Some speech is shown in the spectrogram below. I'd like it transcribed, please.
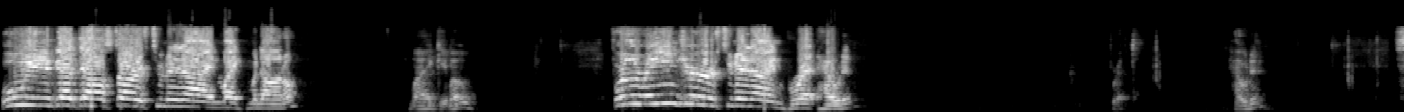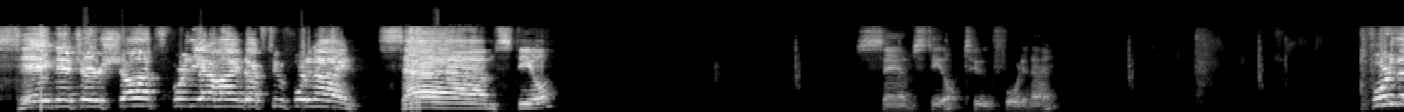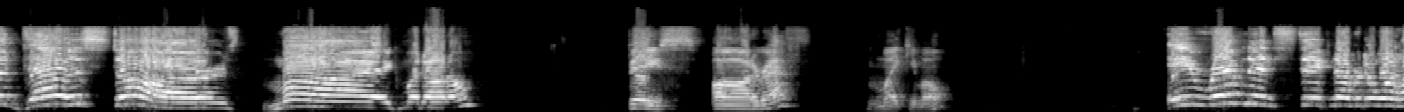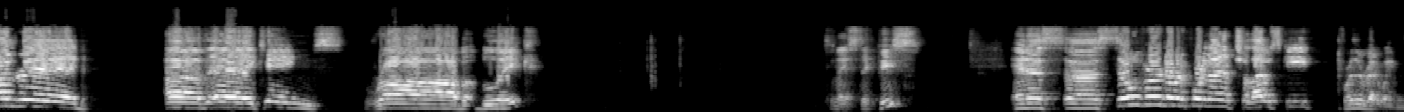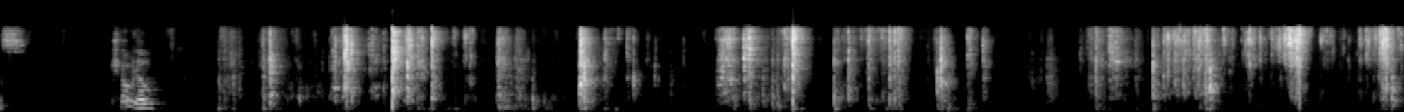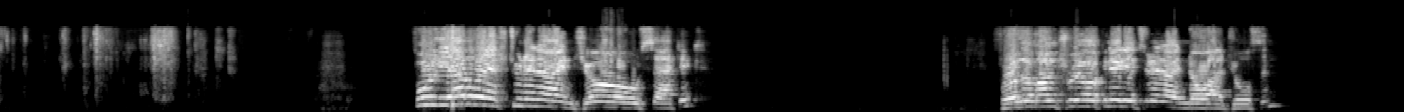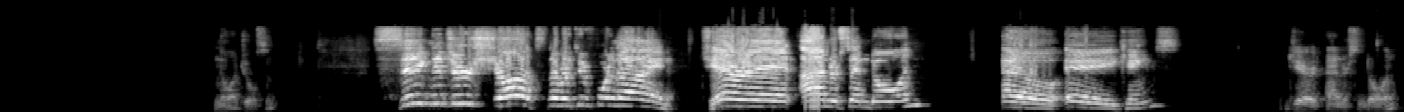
We've got Dallas Stars 299, Mike Modano. Mikey Mo. For the Rangers, 299, Brett Howden. Brett Howden. Signature shots for the Anaheim Ducks, 249, Sam Steel. Sam Steel, 249. For the Dallas Stars, Mike Modano. Base autograph, Mikey Mo. A remnant stick number to 100 of LA Kings, Rob Blake. It's a nice stick piece. And a uh, silver number to 49 of Cholowski for the Red Wings. Cholo. For the Avalanche, 299, Joe Sakic. For the Montreal Canadiens, 299, Noah Juulsen. Noah Juulsen. Signature shots, number 249. Jaret Anderson Dolan. L.A. Kings. Jaret Anderson Dolan.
